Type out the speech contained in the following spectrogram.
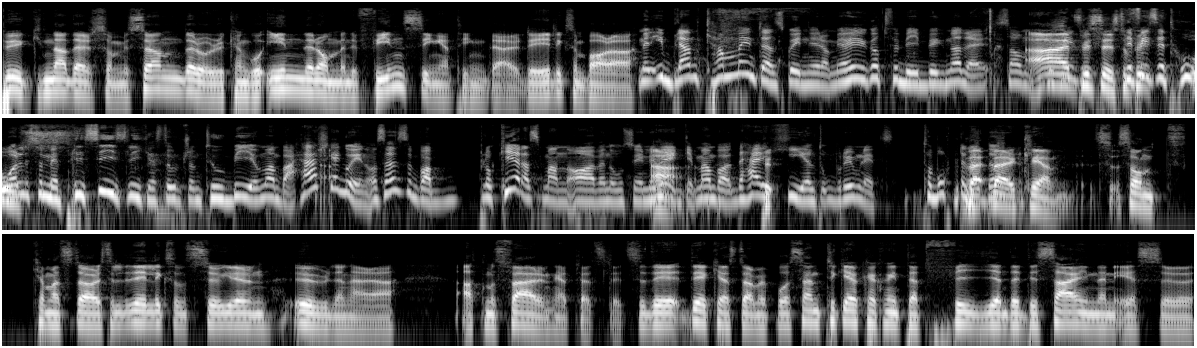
byggnader som är sönder och du kan gå in i dem, men det finns ingenting där. Det är liksom bara... Men ibland kan man ju inte ens gå in i dem. Jag har ju gått förbi byggnader som... Nej, det finns, precis. det finns fin- ett hål som är precis lika stort som 2B och man bara, här ska jag gå in. Och sen så bara blockeras man av en osynlig Ja. vägg. Man bara, det här är helt orimligt. Ta bort den där dörren. verkligen. Så, sånt kan man störa sig Det liksom suger en ur den här äh, atmosfären helt plötsligt. Så det, det kan jag störa mig på. Sen tycker jag kanske inte att fiendedesignen är så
